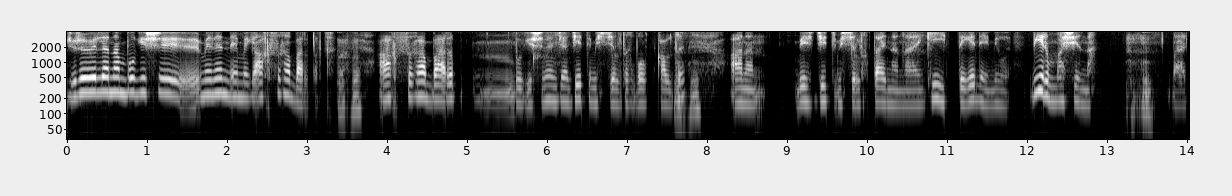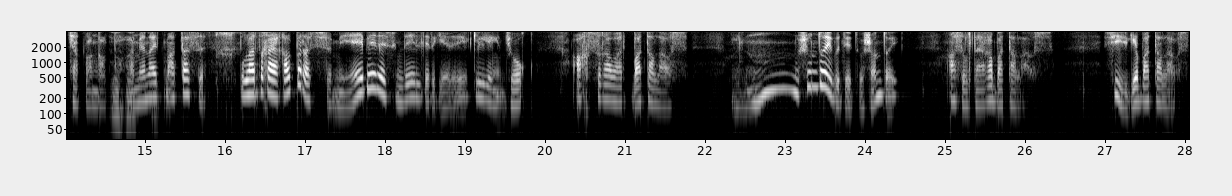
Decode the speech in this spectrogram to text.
жүрүп эле анан бул киши менен эмеге аксыга бардык аксыга барып бул кишинин жана жетимиш жылдыгы болуп калды анан жетимиш жылдыкты айнанайын кийит деген эми бир машина баягы чапан калп а мен айттым атасы буларды каяка алып барасыз десем э бересиң да элдерге келген жок аксыга барып бата алабыз ошондойбу деди ошондой асылтайга бата алабыз сизге бата алабыз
